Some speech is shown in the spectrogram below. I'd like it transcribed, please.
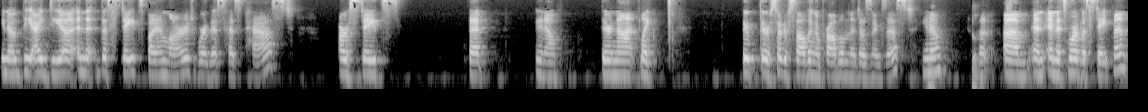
You know, the idea and the, the states by and large where this has passed are states that you know they're not like they're, they're sort of solving a problem that doesn't exist, you yeah, know? Sure. Um, and, and it's more of a statement.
